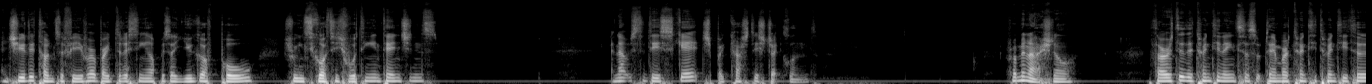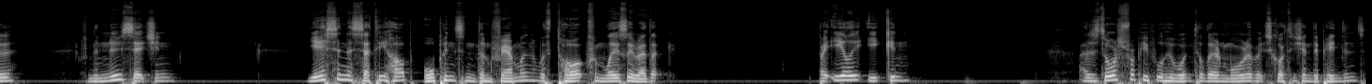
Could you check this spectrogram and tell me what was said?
and she returns the favour by dressing up as a YouGov poll showing Scottish voting intentions. And that was today's sketch by Kirsty Strickland. From the National, Thursday the 29th of September 2022, from the news section, Yes in the City Hub opens in Dunfermline with talk from Lesley Riddoch. By Ailey Aitken. A resource for people who want to learn more about Scottish independence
